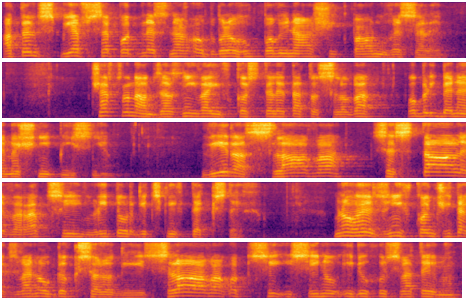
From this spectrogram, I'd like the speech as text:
a ten zpěv se podnes na odblohu povináší k pánu veselé. Často nám zaznívají v kostele tato slova oblíbené mešní písně. Výraz sláva se stále vrací v liturgických textech. Mnohé z nich končí takzvanou doxologií. Sláva Otci i Synu i Duchu Svatému,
